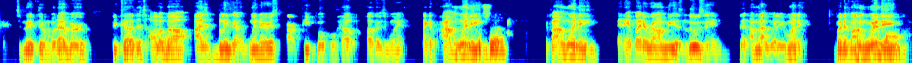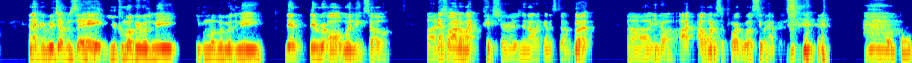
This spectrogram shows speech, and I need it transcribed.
to make them whatever, because it's all about. I just believe that winners are people who help others win. Like if I'm winning, sure. if I'm winning and everybody around me is losing, then I'm not really winning. But if I'm winning Nah. and I can reach up and say, "Hey, you come up here with me, you come up here with me," then then we're all winning. So uh, that's why I don't like pictures and all that kind of stuff. But uh, you know, I, I want to support. We'll see what happens. Okay.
